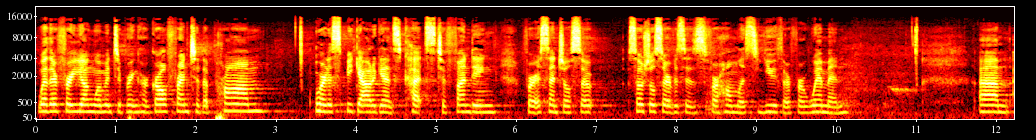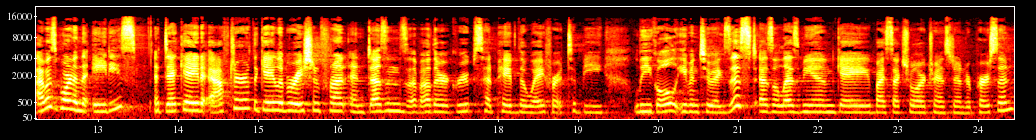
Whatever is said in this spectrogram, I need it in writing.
whether for a young woman to bring her girlfriend to the prom or to speak out against cuts to funding for essential so- social services for homeless youth or for women. Um, I was born in the 80s, a decade after the Gay Liberation Front and dozens of other groups had paved the way for it to be legal, even to exist as a lesbian, gay, bisexual, or transgender person.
